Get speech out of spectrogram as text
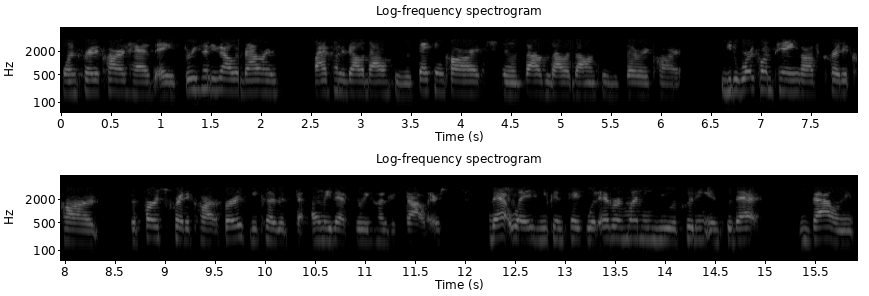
One credit card has a $300 balance, $500 balance is the second card, and a $1,000 balance is the third card. You'd work on paying off credit card, the first credit card first because it's only that $300. That way you can take whatever money you were putting into that balance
